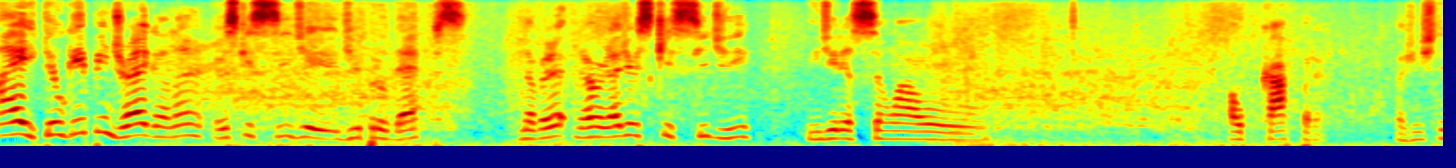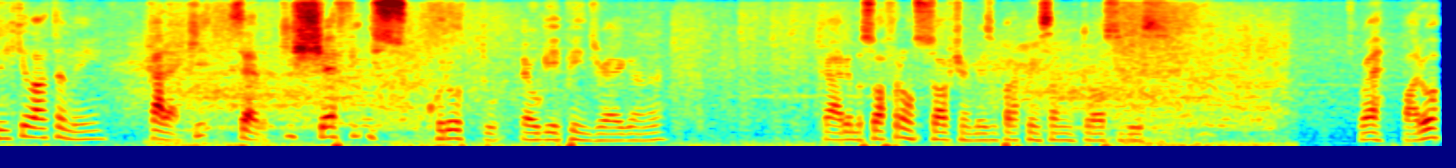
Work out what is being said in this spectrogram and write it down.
Ah, é, e tem o Gaping Dragon, né? Eu esqueci de, de ir pro Depths. Na, ver, na verdade, eu esqueci de ir em direção ao... Ao Capra. A gente tem que ir lá também. Cara, que, sério, que chefe escroto é o Gaping Dragon, né? Caramba, só a From Software mesmo para pensar num troço desse. Ué, parou?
